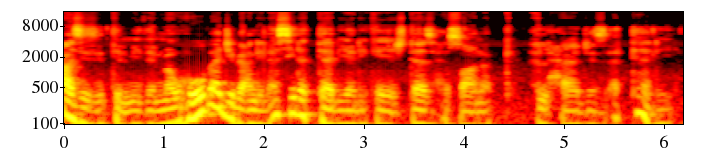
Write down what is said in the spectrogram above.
عزيزي التلميذ الموهوب أجب عن الأسئلة التالية لكي يجتاز حصانك الحاجز التالي.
